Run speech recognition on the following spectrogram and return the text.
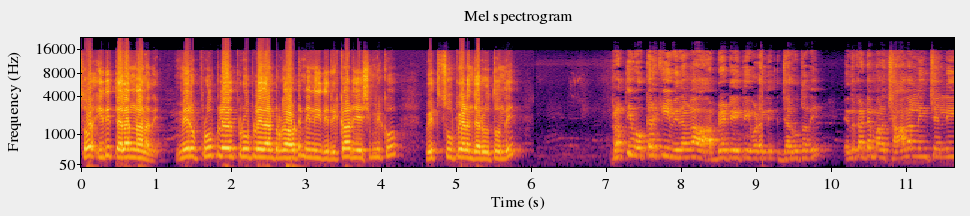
సో ఇది తెలంగాణది. మీరు ప్రూఫ్ లేదు ప్రూఫ్ లేదు అంటారు కాబట్టి నేను ఇది రికార్డ్ చేసి మీకు విత్ చూపించడం జరుగుతుంది. ప్రతి ఒక్కరికి ఈ విధంగా అప్డేట్ అయితే ఇవ్వడం జరుగుతుంది. ఎందుకంటే మన ఛానల్ నుంచి వెళ్ళి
